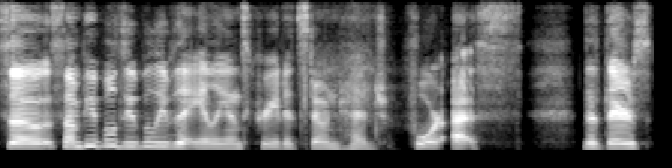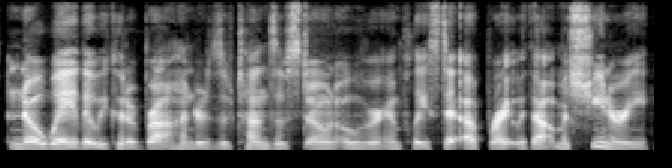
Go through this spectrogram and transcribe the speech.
So some people do believe that aliens created Stonehenge for us. That there's no way that we could have brought hundreds of tons of stone over and placed it upright without machinery,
